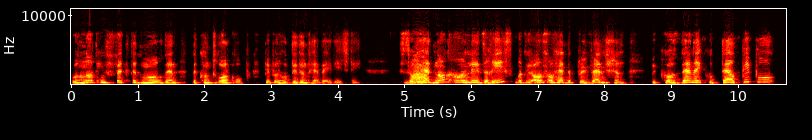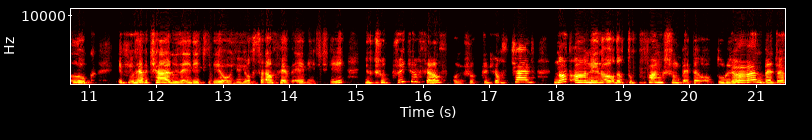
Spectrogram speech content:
were not infected more than the control group, people who didn't have ADHD. So we had not only the risk, but we also had the prevention because then I could tell people, look, if you have a child with ADHD or you yourself have ADHD, you should treat yourself or you should treat your child not only in order to function better or to learn better,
